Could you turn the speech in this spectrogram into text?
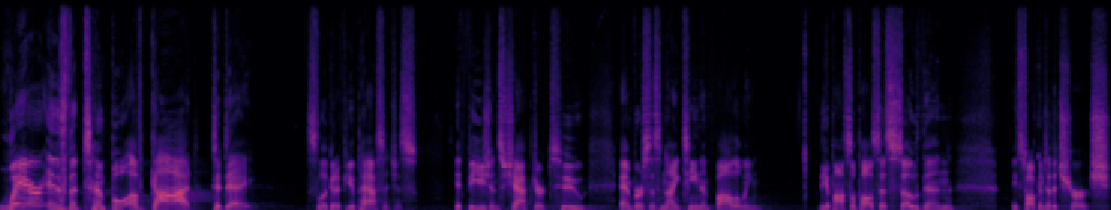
Where is the temple of God today? Let's look at a few passages. Ephesians chapter 2 and verses 19 and following. The Apostle Paul says, So then, he's talking to the church.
